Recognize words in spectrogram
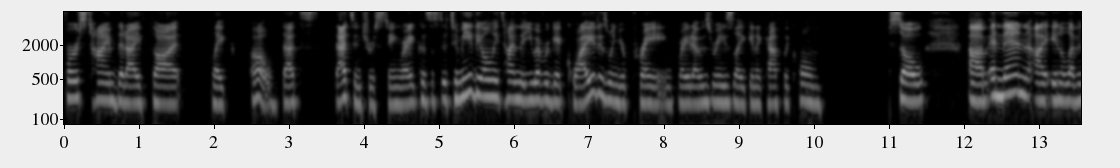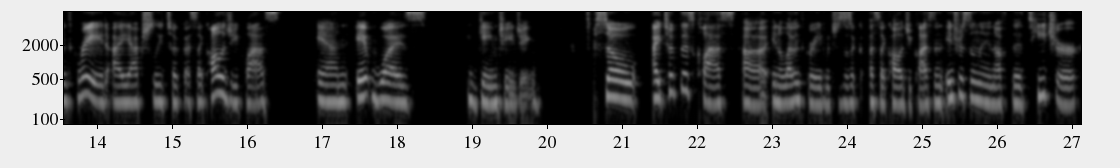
first time that i thought like oh that's that's interesting right? Because to me the only time that you ever get quiet is when you're praying right? I was raised like in a catholic home so um, and then I, in 11th grade, I actually took a psychology class and it was game changing. So I took this class uh, in 11th grade, which is a, a psychology class. And interestingly enough, the teacher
